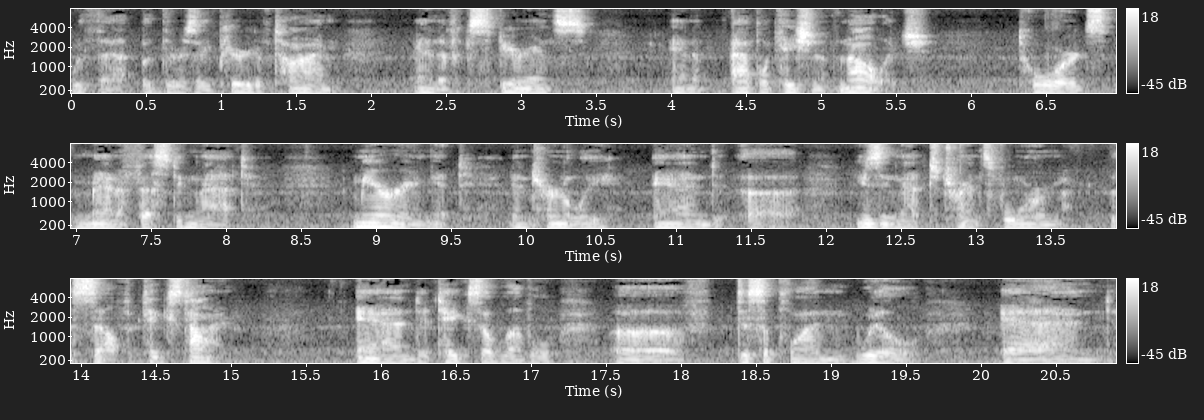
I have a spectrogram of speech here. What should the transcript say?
with that, but there's a period of time and of experience and application of knowledge towards manifesting that, mirroring it internally and uh, using that to transform the self. It takes time and it takes a level of discipline, will, and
